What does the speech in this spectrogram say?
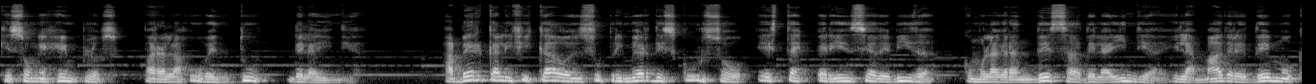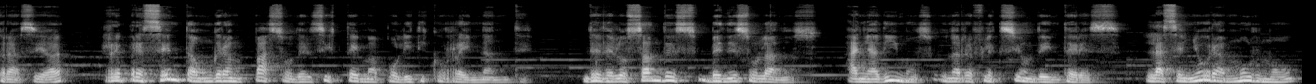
que son ejemplos para la juventud de la India. Haber calificado en su primer discurso esta experiencia de vida como la grandeza de la India y la madre democracia representa un gran paso del sistema político reinante. Desde los Andes venezolanos añadimos una reflexión de interés. La señora Murmu,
